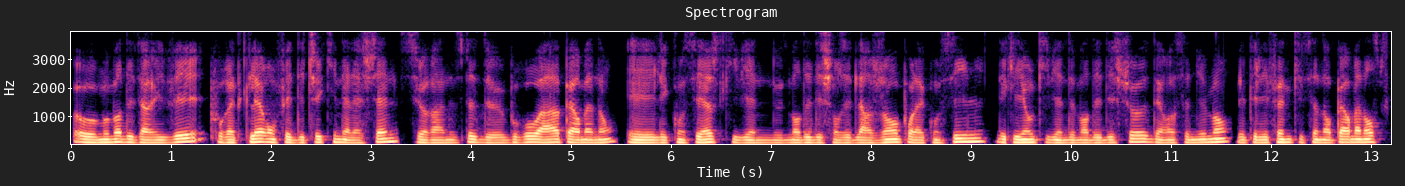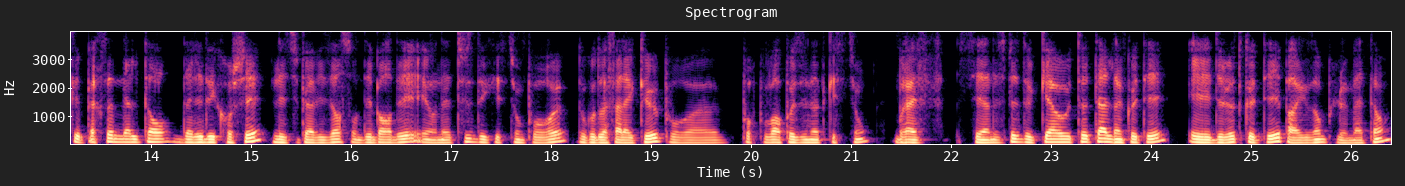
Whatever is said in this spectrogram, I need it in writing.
Au moment des arrivées, pour être clair, on fait des check-in à la chaîne sur un espèce de brouhaha permanent et les concierges qui viennent nous demander d'échanger de l'argent pour la consigne, les clients qui viennent demander des choses, des renseignements, le téléphone qui sonne en permanence parce que personne n'a le temps d'aller décrocher, les superviseurs sont débordés et on a tous des questions pour eux, donc on doit faire la queue pour, euh, pour pouvoir poser notre question. Bref, c'est un espèce de chaos total d'un côté et de l'autre côté, par exemple le matin,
